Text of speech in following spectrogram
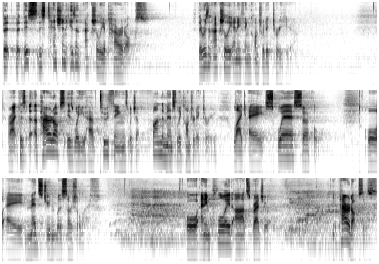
but, but this, this tension isn't actually a paradox. There isn't actually anything contradictory here right? Because a paradox is where you have two things which are fundamentally contradictory, like a square circle, or a med student with a social life, or an employed arts graduate. Yeah, paradoxes.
